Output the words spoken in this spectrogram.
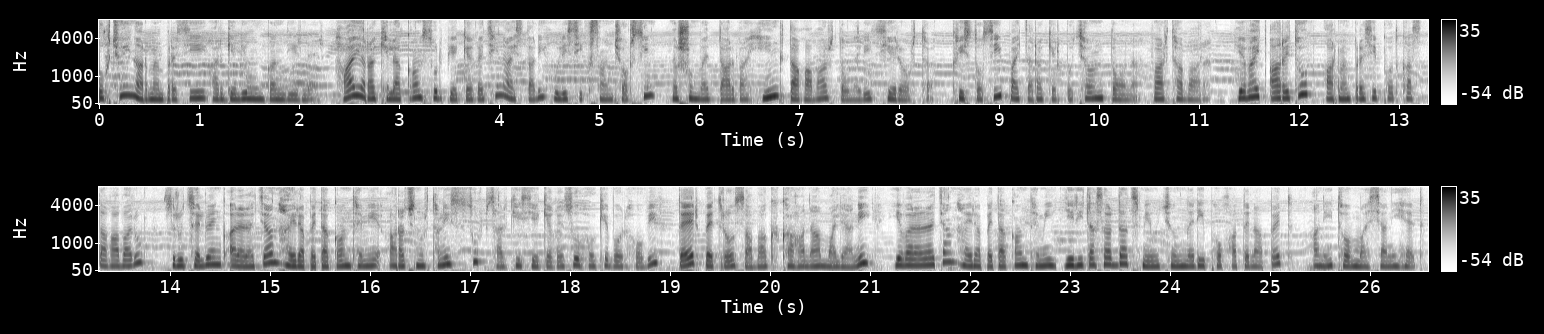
Ողջույն Armenpress-ի հարգելի ունկնդիրներ։ Հայ առաքելական Սուրբ եկեղեցին այս տարի հուլիսի 24-ին նշում է տարվա 5 տաղավար տոներից երրորդը՝ Քրիստոսի պայծառակերպության տոնը՝ Վարդավառը։ Եվ այդ առիթով Armenpress-ի ոդքասթ տաղավարում զրուցելու ենք Արարատյան հայրապետական թեմի առաջնորդանի Սուրբ Սարգիս եկեղեցու հոգևոր հովիվ Տեր Պետրոս Ավակ Քահանա Մալյանի եւ Արարատյան հայրապետական թեմի երիտասարդաց միությունների փոխատենապետ Անի Թովմասյանի հետ։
